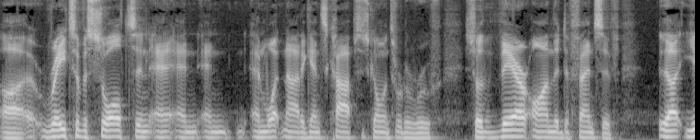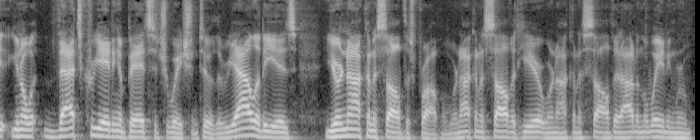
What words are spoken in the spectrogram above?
Uh, rates of assaults and, and and and whatnot against cops is going through the roof. So they're on the defensive. Uh, you, you know what? That's creating a bad situation too. The reality is, you're not going to solve this problem. We're not going to solve it here. We're not going to solve it out in the waiting room.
